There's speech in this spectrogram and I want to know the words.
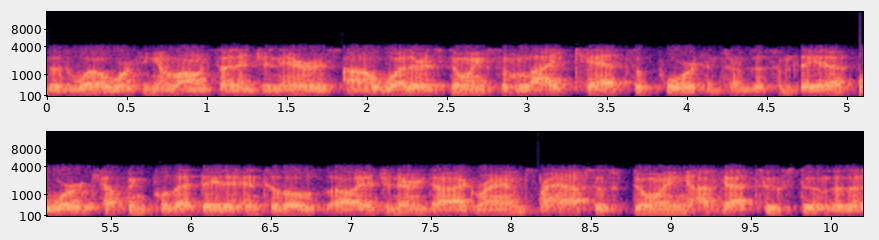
as well, working alongside engineers, uh, whether it's doing some light CAD support in terms of some data work, helping pull that data into those uh, engineering diagrams. Perhaps it's doing, I've got two students, as I,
